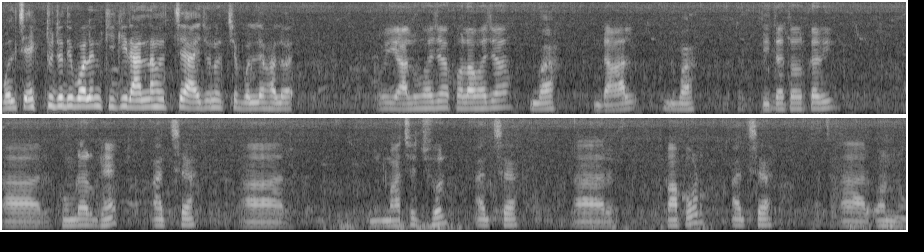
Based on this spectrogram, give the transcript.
বলছি একটু যদি বলেন কি কি রান্না হচ্ছে আয়োজন হচ্ছে বললে ভালো হয়। ওই আলু ভাজা কলা ভাজা বাহ। ডাল বাহ। তিতা তরকারি আর কুমড়ার ঘ্যাঁট আচ্ছা। আর মাছের ঝোল আচ্ছা। আর পাঁপড় আচ্ছা। আর অন্ন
